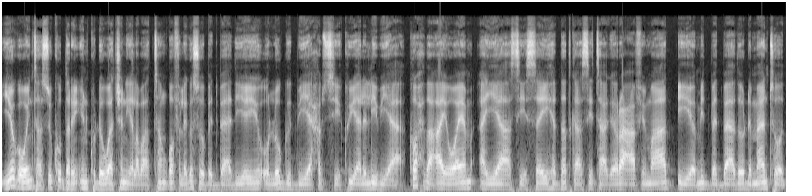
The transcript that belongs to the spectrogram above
iyagoo intaasi ku daray in ku dhowaad shan iyo labaatan qof laga soo badbaadiyey oo loo gudbiyey xabsi ku yaalla libiya kooxda i o m ayaa siisay dadkaasi taageero caafimaad iyo mid badbaado dhammaantood.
